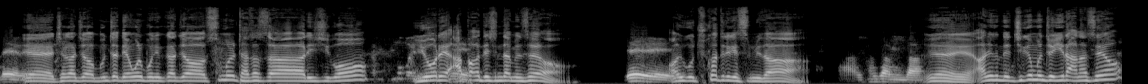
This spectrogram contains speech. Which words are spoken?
네, 네. 예, 제가 저 문자 내용을 보니까 저 25살이시고 6월에 아빠가 되신다면서요. 예, 예. 아이고 축하드리겠습니다. 아, 감사합니다. 예, 예. 아니 근데 지금은 저 일 안 하세요?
